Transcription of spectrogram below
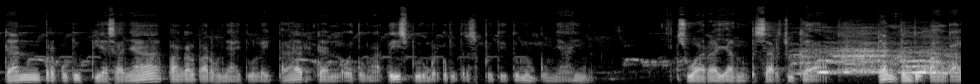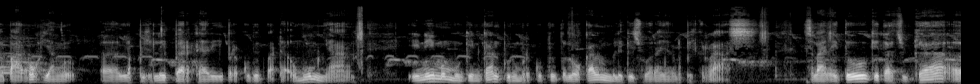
Dan perkutut biasanya pangkal paruhnya itu lebar dan otomatis burung perkutut tersebut itu mempunyai suara yang besar juga. Dan bentuk pangkal paruh yang e, lebih lebar dari perkutut pada umumnya ini memungkinkan burung perkutut lokal memiliki suara yang lebih keras. Selain itu kita juga e,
